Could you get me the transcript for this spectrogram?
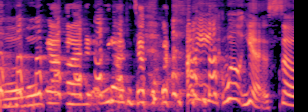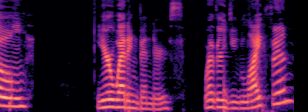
Oh God. we don't have to about I mean, well, yes. So your wedding vendors, whether you like them,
